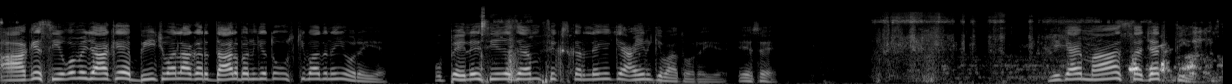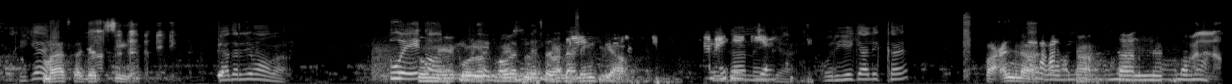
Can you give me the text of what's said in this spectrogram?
आगे सीगों में जाके बीच वाला अगर दाल बन गया तो उसकी बात नहीं हो रही है। वो पहले ही सीगे से हम फिक्स कर लेंगे कि आइन की बात हो रही है ऐसे। ये क्या है? माँ सजती ठीक है? माँ सजदती क्या तर्जुमा होगा? तू एक औरत ने सजदा नहीं किया। सजदा नहीं किया। और ये क्या लिखा है? हाँ।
